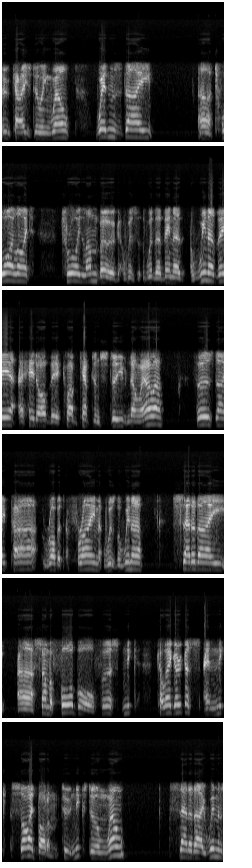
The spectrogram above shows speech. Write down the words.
2Ks doing well. Wednesday, uh, Twilight Troy Lumberg was with a, then a, a, winner there ahead of their club captain Steve Noauer. Thursday, Par Robert Frame was the winner. Saturday, uh, summer four ball. First, Nick Kalegarikis and Nick Sidebottom. Two Nicks doing well. Saturday, Women's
